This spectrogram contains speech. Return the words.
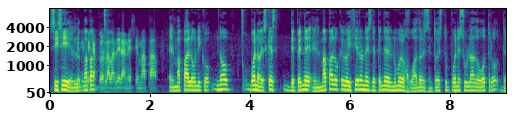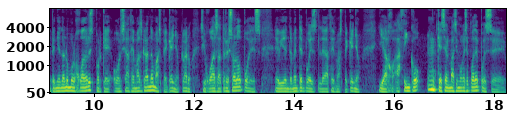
Sí, sí, el Tienes que mapa capturar la bandera en ese mapa. El mapa lo único, no, bueno, es que es, depende, el mapa lo que lo hicieron es depende del número de jugadores, entonces tú pones un lado u otro dependiendo del número de jugadores porque o se hace más grande o más pequeño, claro, si juegas a tres solo, pues evidentemente pues le haces más pequeño y a, a cinco, que es el máximo que se puede, pues eh,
